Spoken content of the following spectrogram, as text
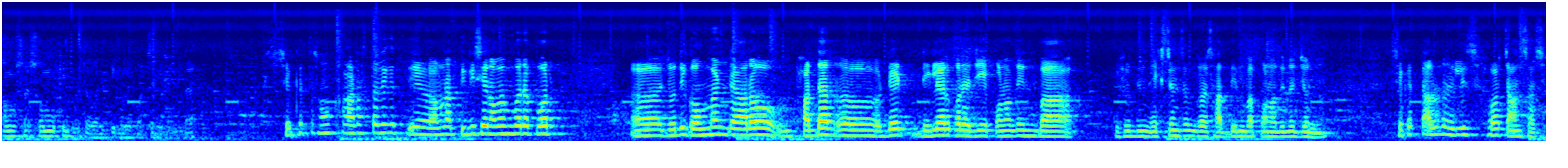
সমস্যার সম্মুখীন হতে পারে কি মনে করছেন সেক্ষেত্রে সমস্যা আঠাশ তারিখে আমরা তিরিশে নভেম্বরের পর যদি গভর্নমেন্ট আরও ফার্দার ডেট ডিক্লেয়ার করে যে পনেরো দিন বা কিছুদিন এক্সটেনশন করে সাত দিন বা পনেরো দিনের জন্য সেক্ষেত্রে আলুটা রিলিজ হওয়ার চান্স আছে।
